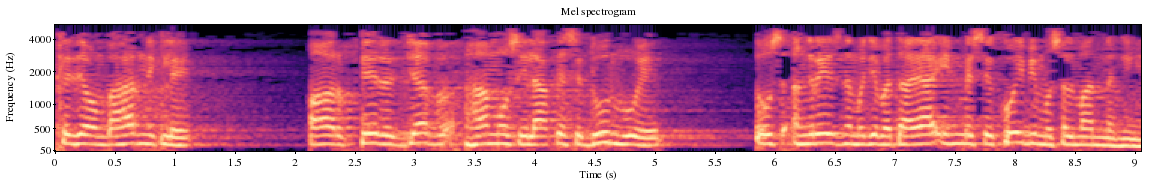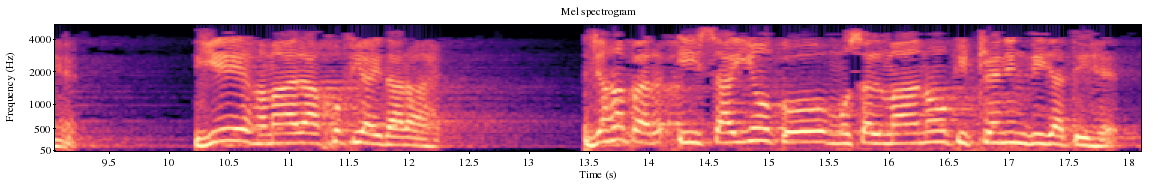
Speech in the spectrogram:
پھر جب ہم باہر نکلے اور پھر جب ہم اس علاقے سے دور ہوئے تو اس انگریز نے مجھے بتایا ان میں سے کوئی بھی مسلمان نہیں ہے۔ یہ ہمارا خفیہ ادارہ ہے۔ جہاں پر عیسائیوں کو مسلمانوں کی ٹریننگ دی جاتی ہے۔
